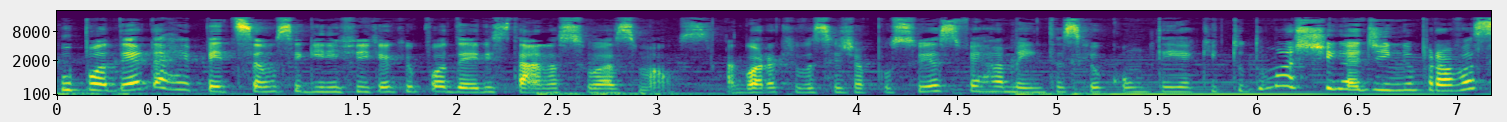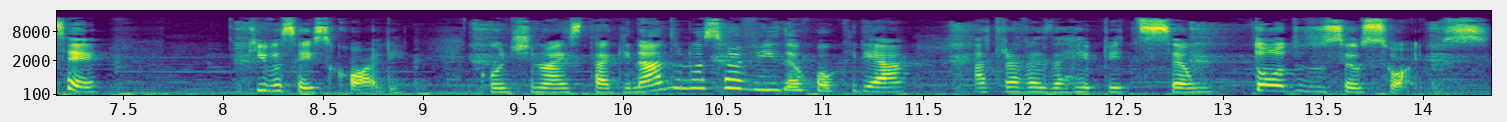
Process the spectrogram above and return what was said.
o poder da repetição significa que o poder está nas suas mãos. Agora que você já possui as ferramentas que eu contei aqui, tudo mastigadinho para você. O que você escolhe? Continuar estagnado na sua vida ou criar através da repetição todos os seus sonhos?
